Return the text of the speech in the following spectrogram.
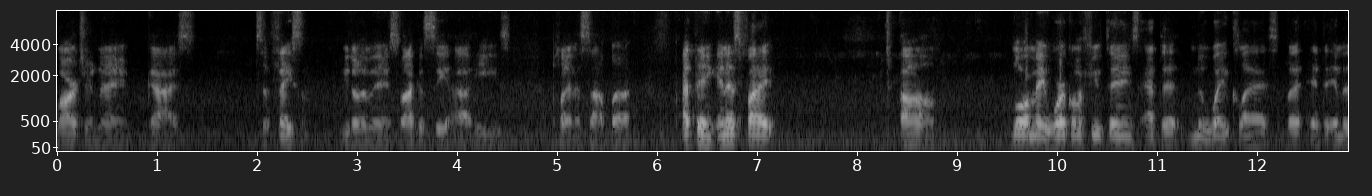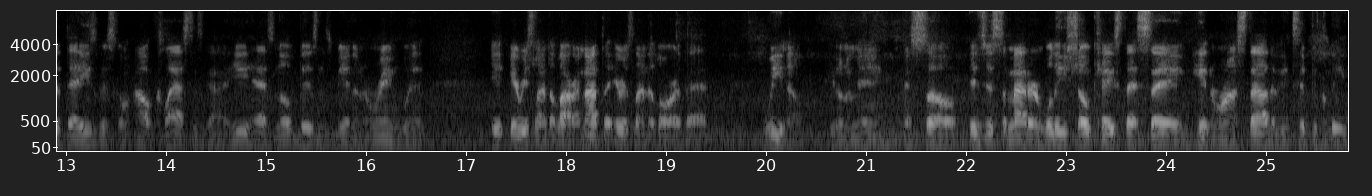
larger name guys to face him. You know what I mean? So I can see how he's playing this out. But I think in this fight, um, Lara may work on a few things at the new weight class, but at the end of the day, he's just going to outclass this guy. He has no business being in the ring with Erislandy Lara, not the Erislandy Lara that we know. You know what I mean? And so it's just a matter of will he showcase that same hit and run style that he typically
